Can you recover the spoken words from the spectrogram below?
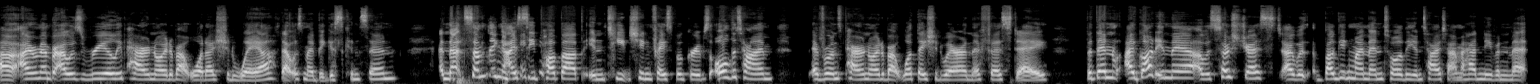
Uh, I remember I was really paranoid about what I should wear. That was my biggest concern. And that's something I see pop up in teaching Facebook groups all the time. Everyone's paranoid about what they should wear on their first day. But then I got in there, I was so stressed. I was bugging my mentor the entire time. I hadn't even met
